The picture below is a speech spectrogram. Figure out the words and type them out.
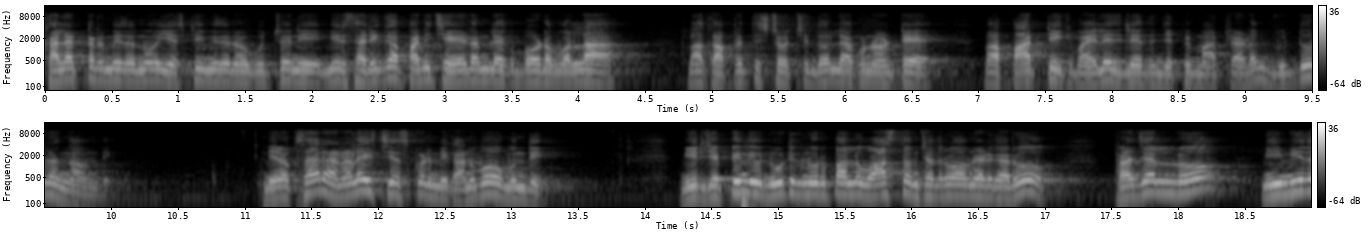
కలెక్టర్ మీదనో ఎస్పీ మీదనో కూర్చొని మీరు సరిగ్గా పని చేయడం లేకపోవడం వల్ల మాకు అప్రతిష్ట వచ్చిందో లేకుండా ఉంటే మా పార్టీకి మైలేజ్ లేదని చెప్పి మాట్లాడడం విడ్డూరంగా ఉంది. మీరు ఒకసారి అనలైజ్ చేసుకోండి మీకు అనుభవం ఉంది. మీరు చెప్పింది నూటికి నూరు రూపాయలు వాస్తవం చంద్రబాబు నాయుడు గారు. ప్రజల్లో మీ మీద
